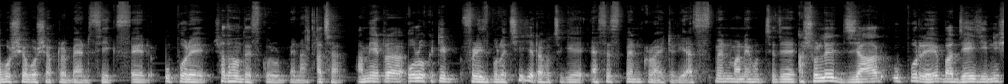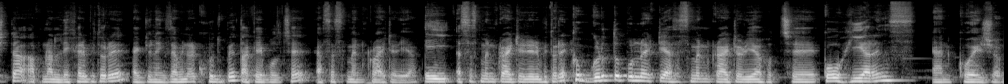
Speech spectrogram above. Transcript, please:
অবশ্যই অবশ্যই আপনার ব্যান্ড সিক্স এর উপরে সাধারণত স্কোর উঠবে না। আচ্ছা আমি একটা কোলোকেটিভ ফ্রেজ বলেছি, যেটা হচ্ছে গিয়ে অ্যাসেসমেন্ট ক্রাইটেরিয়া অ্যাসেসমেন্ট মানে হচ্ছে যে আসলে যার উপরে বা যেই জিনিসটা আপনার লেখার ভিতরে একজন এক্সামিনার খুঁজবে, তাকে বলছে অ্যাসেসমেন্ট ক্রাইটেরিয়া এই অ্যাসেসমেন্ট ক্রাইটেরিয়ার ভিতরে খুব গুরুত্বপূর্ণ একটি অ্যাসেসমেন্ট ক্রাইটেরিয়া হচ্ছে কোহিয়ারেন্স অ্যান্ড কোয়েশন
